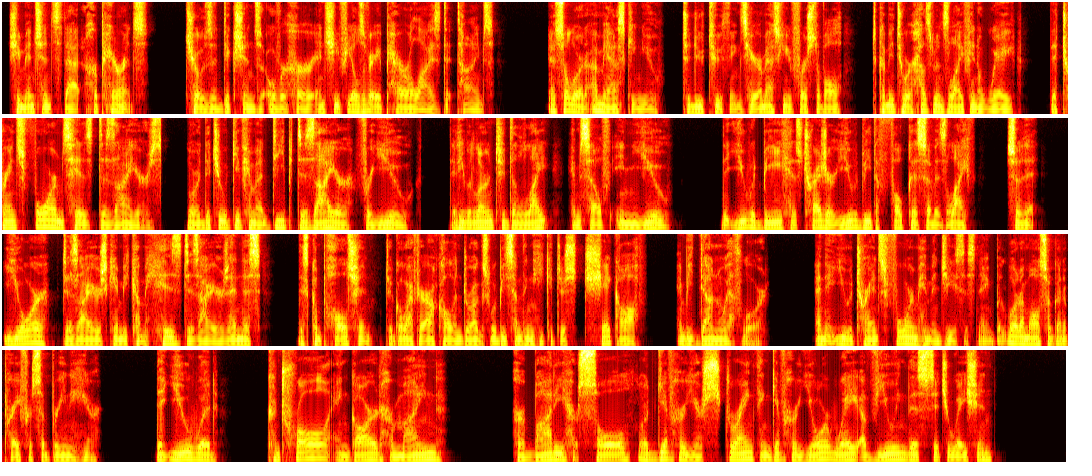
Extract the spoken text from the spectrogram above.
She mentions that her parents chose addictions over her, and she feels very paralyzed at times. And so, Lord, I'm asking you to do two things here. I'm asking you, first of all, to come into her husband's life in a way that transforms his desires. Lord, that you would give him a deep desire for you, that he would learn to delight himself in you, that you would be his treasure, you would be the focus of his life, so that your desires can become his desires. And this, this compulsion to go after alcohol and drugs would be something he could just shake off and be done with, Lord. And that you would transform him in Jesus' name. But Lord, I'm also going to pray for Sabrina here, that you would control and guard her mind, her body, her soul. Lord, give her your strength and give her your way of viewing this situation,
